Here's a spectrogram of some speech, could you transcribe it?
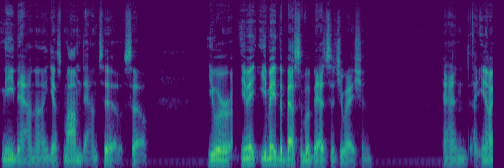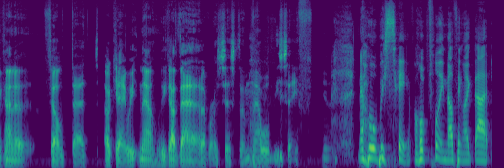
me down and I guess mom down too. So you were you made you made the best of a bad situation. And uh, you know, I kind of felt that okay, we now we got that out of our system. Now we'll be safe. You know? Now we'll be safe. Hopefully, nothing like that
